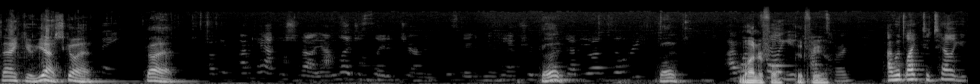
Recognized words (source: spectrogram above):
thank you. Yes, go ahead. Go ahead. Okay, I'm Kathy Chevalier. I'm legislative chairman for the state of New Hampshire. Good. VFW Auxiliary. Good. I wanna Wonderful. tell Good for I'm you. sorry. I would like to tell you.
